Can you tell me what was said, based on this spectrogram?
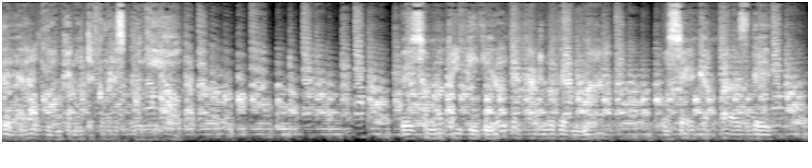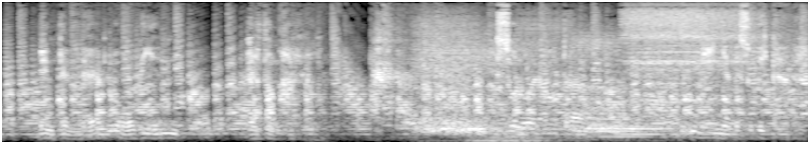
de alguien que no te correspondió? Eso no te impidió dejarlo de amar o ser capaz de entenderlo o bien perdonarlo. Solo era otra niña desubicada.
